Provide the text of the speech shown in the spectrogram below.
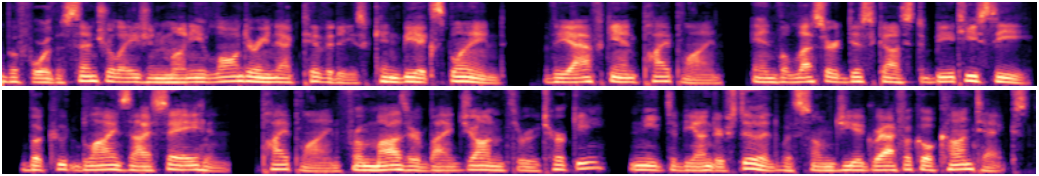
Before the Central Asian money laundering activities can be explained, the Afghan pipeline, and the lesser discussed BTC, Baku-Tbilisi-Ceyhan, pipeline from Azerbaijan through Turkey, need to be understood with some geographical context.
